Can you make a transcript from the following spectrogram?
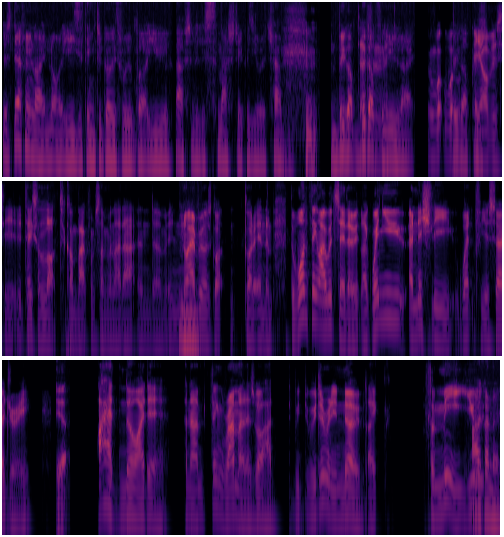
It's definitely like not an easy thing to go through, but you absolutely smashed it because you're a champ. And big up, big up for you, like And what, what, big up, 'cause- yeah, obviously, it takes a lot to come back from something like that, and, um, and not Mhm. everyone's got got it in them. The one thing I would say though, like when you initially went for your surgery, Yeah. I had no idea, and I think Raman as well had. We we didn't really know. Like for me, you, I kind of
